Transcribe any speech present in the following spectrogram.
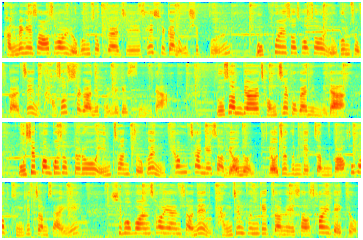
강릉에서 서울 요금소까지 3시간 50분, 목포에서 서서울 요금소까지는 5시간이 걸리겠습니다. 노선별 정체 구간입니다. 50번 고속도로 인천 쪽은 평창에서 면온, 여주 분기점과 호법 분기점 사이, 15번 서해안선은 당진 분기점에서 서해대교,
